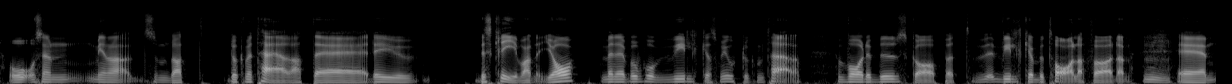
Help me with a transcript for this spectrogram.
Och, och sen menar som att dokumentär, att det, det är ju beskrivande, ja, men det beror på vilka som gjort dokumentären. Vad är budskapet? Vilka betalar för den? Mm. Eh,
